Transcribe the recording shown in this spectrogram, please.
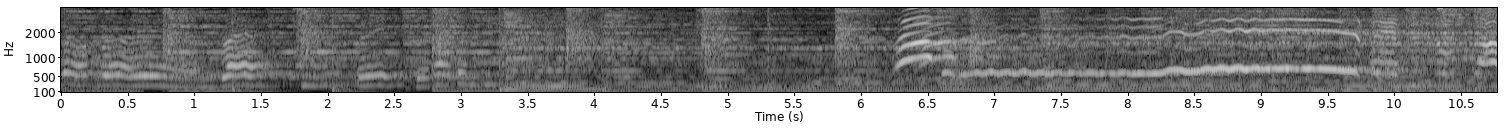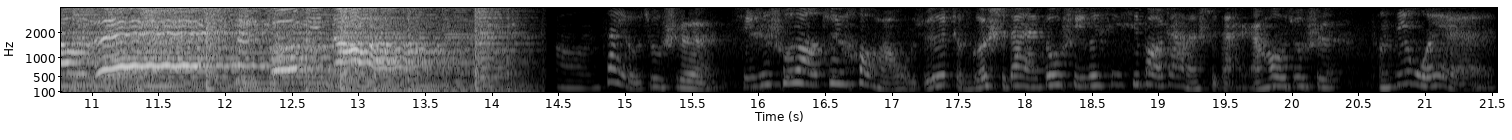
lover and glad to break it, I believe. I believe there's no salvation for me now. 嗯，再有就是，其实说到最后啊，我觉得整个时代都是一个信息爆炸的时代。然后就是，曾经我也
